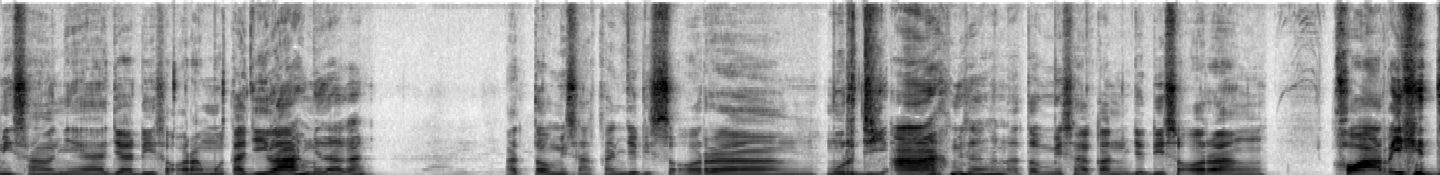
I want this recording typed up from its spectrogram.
Misalnya jadi seorang mutajilah misalkan. Atau misalkan jadi seorang murjiah misalkan. Atau misalkan jadi seorang khawarij.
